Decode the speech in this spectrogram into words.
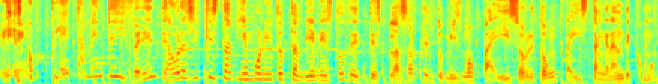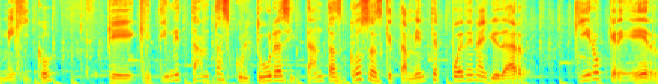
es completamente diferente. Ahora sí que está bien bonito también esto de desplazarte en tu mismo país, sobre todo un país tan grande como México, que, que tiene tantas culturas y tantas cosas que también te pueden ayudar. Quiero creer,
